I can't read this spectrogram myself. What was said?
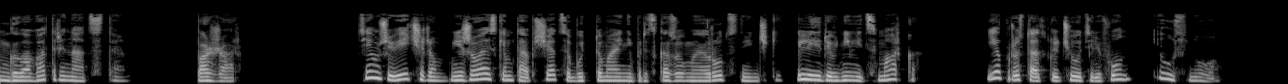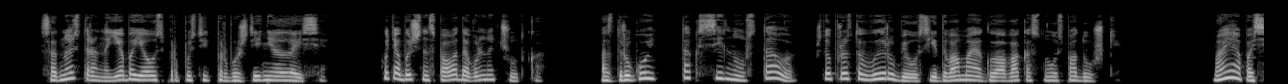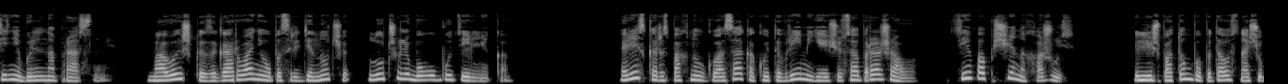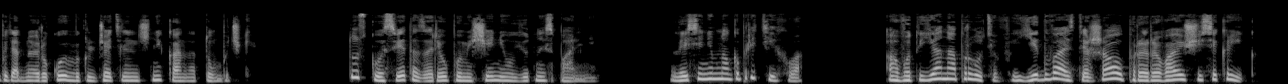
Глава тринадцатая. Пожар. Тем же вечером, не желая с кем-то общаться, будь то мои непредсказуемые родственнички или ревнивец Марка, я просто отключила телефон и уснула. С одной стороны, я боялась пропустить пробуждение Лэйси, хоть обычно спала довольно чутко, а с другой, так сильно устала, что просто вырубилась, едва моя голова коснулась подушки. Мои опасения были напрасными. Малышка загорванила посреди ночи лучше любого будильника. Резко распахнув глаза, какое-то время я еще соображала, где вообще нахожусь, и лишь потом попыталась нащупать одной рукой выключатель ночника на тумбочке. Тусклый свет озарил помещение уютной спальни. Леси немного притихла, а вот я, напротив, едва сдержала прорывающийся крик.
